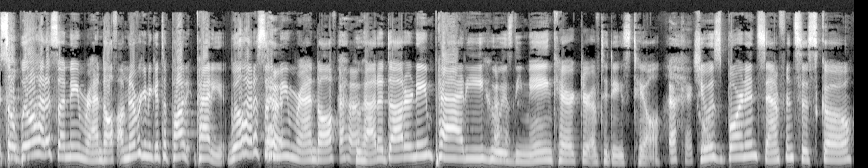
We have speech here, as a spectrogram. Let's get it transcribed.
So Will had a son named Randolph. I'm never gonna get to Patty. Patty. Will had a son named Randolph, Uh-huh. who had a daughter named Patty, who is the main character of today's tale. Okay, She cool. was born in San Francisco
